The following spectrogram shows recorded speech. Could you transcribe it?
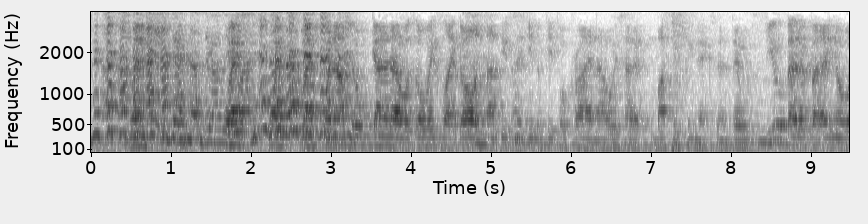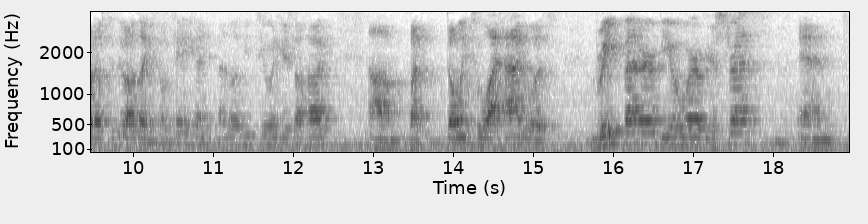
You're not the only when, one. when, when, when I'm the guy that was always like, oh, Santi's making the people cry, and I always had a box of Kleenex, and they would feel better, but I didn't know what else to do. I was like, okay, I, I love you too, and here's a hug. Um, but the only tool I had was breathe better, be aware of your stress, and you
